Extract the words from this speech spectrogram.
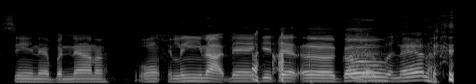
seeing that banana lean out there and get that uh That goal. banana.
